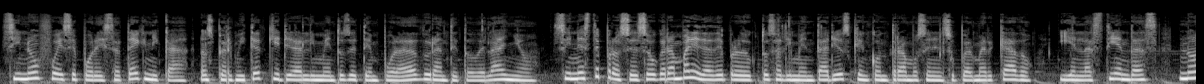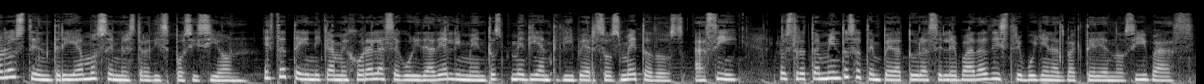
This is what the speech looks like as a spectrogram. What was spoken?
si no fuese por esta técnica. Nos permite adquirir alimentos de temporada durante todo el año. Sin este proceso, gran variedad de productos alimentarios que encontramos en el supermercado y en las tiendas no los tendríamos en nuestra disposición. Esta técnica mejora la seguridad de alimentos mediante diversos métodos. Así, los tratamientos a temperaturas elevadas distribuyen las bacterias nocivas.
